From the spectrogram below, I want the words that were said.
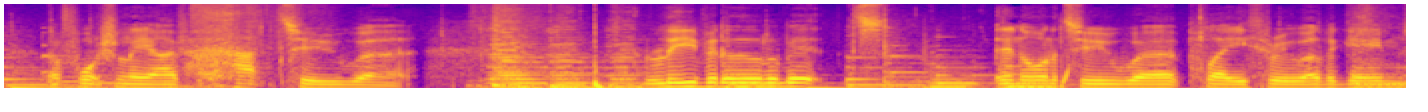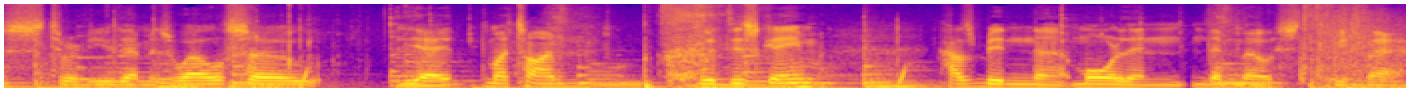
unfortunately I've had to uh, leave it a little bit in order to uh, play through other games to review them as well. So yeah, my time with this game has been uh, more than, than most, to be fair.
